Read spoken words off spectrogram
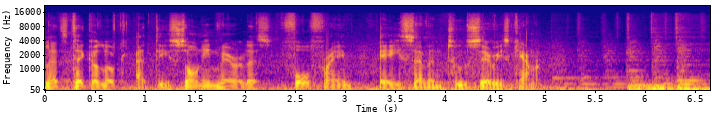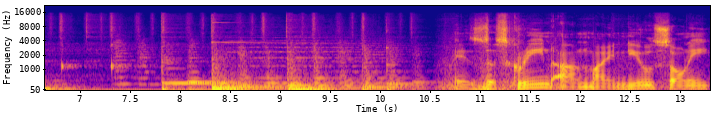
let's take a look at the Sony mirrorless full frame a7 II series camera. Is the screen on my new Sony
